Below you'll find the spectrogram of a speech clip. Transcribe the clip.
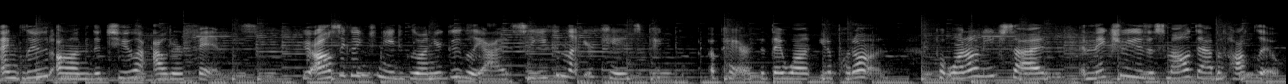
and glued on the two outer fins. You're also going to need to glue on your googly eyes so you can let your kids pick a pair that they want you to put on. Put one on each side and make sure you use a small dab of hot glue,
